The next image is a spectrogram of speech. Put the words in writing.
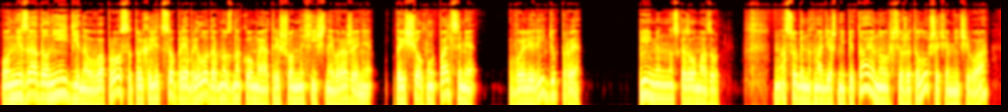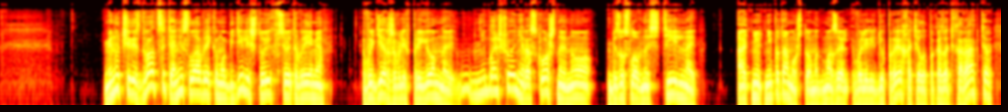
он не задал ни единого вопроса, только лицо приобрело давно знакомое отрешенно-хищное выражение. Прищелкнул пальцами «Валерий Дюпре». «Именно», — сказал Мазур. «Особенных надежд не питаю, но все же это лучше, чем ничего, а?» Минут через двадцать они с Лавриком убедились, что их все это время выдерживали в приемной, небольшой, не роскошной, но, безусловно, стильной, отнюдь не потому, что мадемуазель Валерий Дюпре хотела показать характер —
